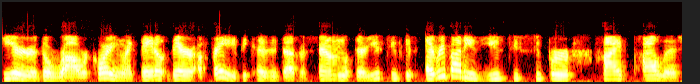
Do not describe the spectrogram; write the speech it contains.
hear the raw recording. Like they don't they're afraid because it doesn't sound what they're used to because everybody's used to super high polished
